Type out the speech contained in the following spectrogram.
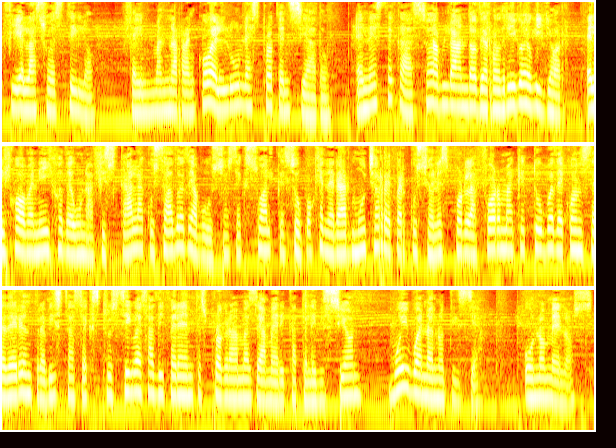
Fiel a su estilo, Feynman arrancó el lunes potenciado, en este caso hablando de Rodrigo Eguillor, el joven hijo de una fiscal acusado de abuso sexual que supo generar muchas repercusiones por la forma que tuvo de conceder entrevistas exclusivas a diferentes programas de América Televisión, muy buena noticia. Uno menos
